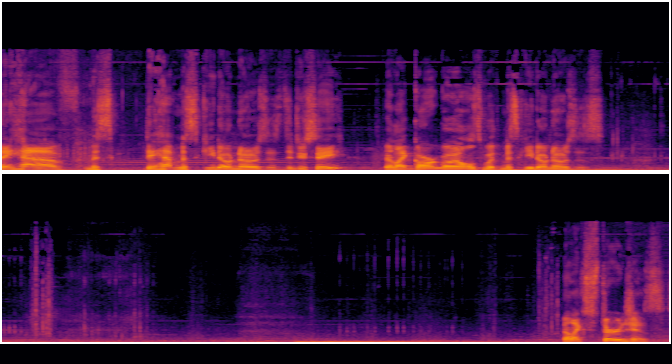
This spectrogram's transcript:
They have mis they have mosquito noses. Did you see? They're like gargoyles with mosquito noses. They're like stirges.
